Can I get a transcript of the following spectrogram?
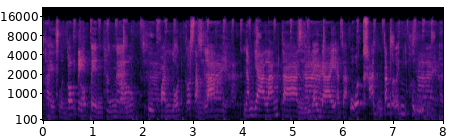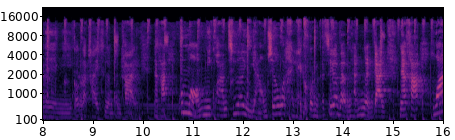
ใครส่วนใหก็ญ่เป็นก็เป็นทั้งนั้นถูกต้องคือใช่ควันรถก็สำลักใช่ค่ะน้ำยาล้างจานหรือใช่ใดๆ อาจจะโอ๊ยคันตั้งเลยมีผื่นใช่ค่ะอะไรอย่างนี้ก็ระคายเคืองกันไปนะคะ คุณหมอมีความเชื่ออยู่อย่างอมเชื่อว่าหลายๆคนก็เชื่อแบบนั้นเหมือนกันนะคะ ว่า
